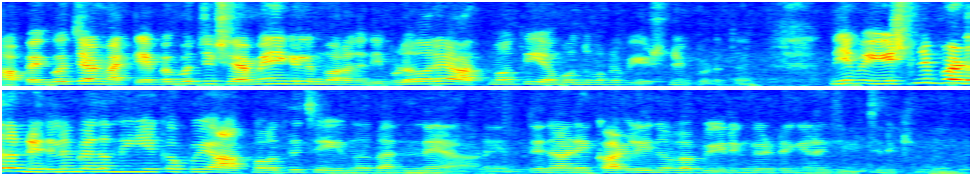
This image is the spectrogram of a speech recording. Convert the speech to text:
ആ പെങ്കൊച്ചാണ് മറ്റേ പെങ്കൊച്ച് ക്ഷമയെങ്കിലും പറഞ്ഞത്. ഇവൾ പറയാം ആത്മഹത്യ ചെയ്യാൻ പോകുന്നു പറഞ്ഞ് ഭീഷണിപ്പെടുത്തുക നീ ഭീഷണിപ്പെടുത്തുന്നുണ്ട് ഇതിലും വേദം നീയൊക്കെ പോയി ആത്മഹത്യ ചെയ്യുന്നത് തന്നെയാണ്. എന്തിനാണ് ഈ കള്ളിന്നുള്ള പേരും കേട്ട് ഇങ്ങനെ ജീവിച്ചിരിക്കുന്നത്?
